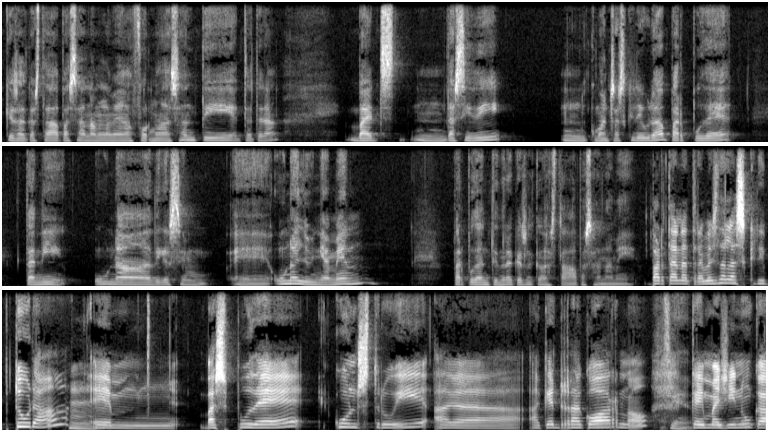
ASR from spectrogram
què és el que estava passant amb la meva forma de sentir, etc. vaig mm, decidir mm, començar a escriure per poder tenir una, diguéssim, eh, un allunyament per poder entendre què és el que m'estava passant a mi. Per tant, a través de l'escriptura mm. eh, vas poder construir eh, aquest record, no? Sí. Que imagino que,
